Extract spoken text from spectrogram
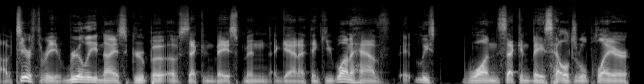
Uh, tier three, really nice group of, of second basemen. Again, I think you want to have at least one second base eligible player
